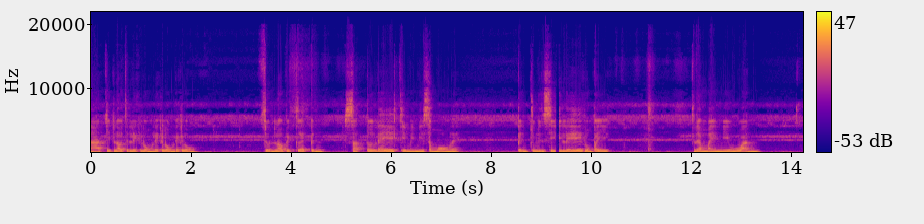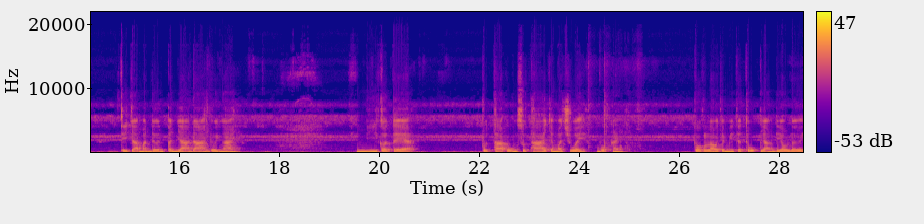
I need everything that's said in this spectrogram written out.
นาดจิตเราจะเล็กลง เล็กลง เล็กลง จนเราไปเกิดเป็นสัตว์ตัวเล็กที่ไม่มีสมองเลย เป็นจุลินทรีย์เล็กลงไปอีก และไม่มีวัน ที่จะมาเดินปัญญาได้โดยง่าย มีก็แต่พุทธองค์สุดท้ายจะมาช่วยบอกให้ พวกเราจะมีแต่ทุกข์อย่างเดียวเลย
